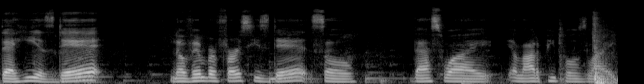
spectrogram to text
that he is dead. November 1st, he's dead. So that's why a lot of people's like,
